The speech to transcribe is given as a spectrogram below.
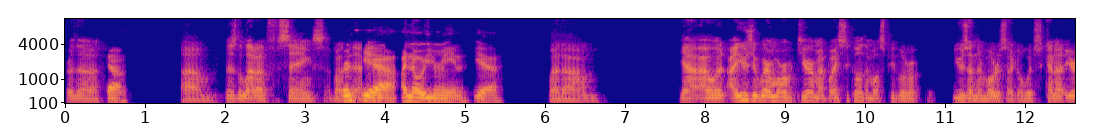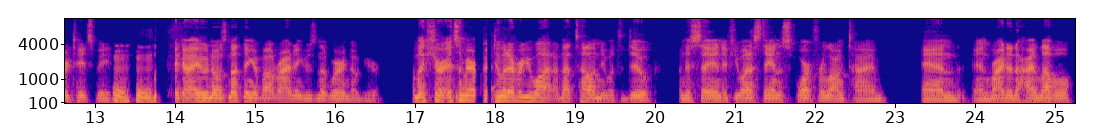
or the yeah. Um, there's a lot of sayings about there's, that. Yeah, I know what you mean. Yeah. But um, yeah, I would. I usually wear more gear on my bicycle than most people use on their motorcycle, which kind of irritates me. the guy who knows nothing about riding, who's not wearing no gear. I'm like, sure, it's America. Do whatever you want. I'm not telling you what to do. I'm just saying, if you want to stay in the sport for a long time and and ride at a high level,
